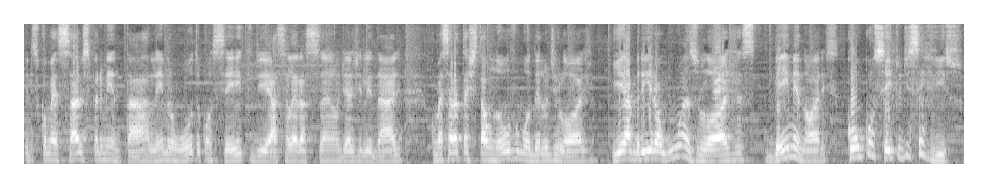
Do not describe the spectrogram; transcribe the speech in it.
eles começaram a experimentar, lembram outro conceito de aceleração, de agilidade, começaram a testar um novo modelo de loja e abriram algumas lojas bem menores com o conceito de serviço.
